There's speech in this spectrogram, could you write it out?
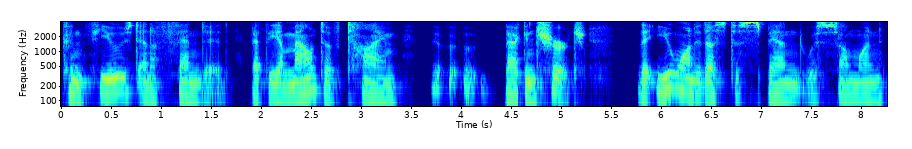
confused and offended at the amount of time uh, back in church that you wanted us to spend with someone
